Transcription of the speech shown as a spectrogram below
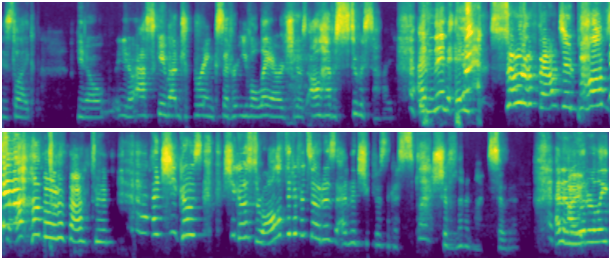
is like, you know, you know, asking about drinks at her evil lair, and she goes, "I'll have a suicide," and then a soda fountain pops up, Soda fountain. and she goes, she goes through all of the different sodas, and then she goes like a splash of lemon lime soda, and then I- literally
